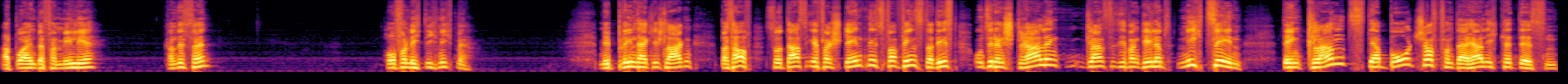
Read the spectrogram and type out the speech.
Ein paar in der Familie? Kann das sein? Hoffentlich dich nicht mehr. Mit Blindheit geschlagen. Pass auf, sodass ihr Verständnis verfinstert ist und sie den strahlenden Glanz des Evangeliums nicht sehen. Den Glanz der Botschaft von der Herrlichkeit dessen,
